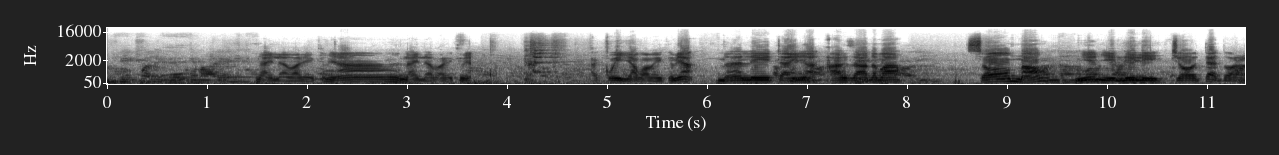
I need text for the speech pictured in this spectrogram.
အဖေထွက်နေတယ်ခင်ပါတယ်လိုက်လာပါတယ်ခင်ဗျာလိုက်လာပါတယ်ခင်ဗျာအကွေ့ရပါပြီခင်ဗျာမန္တလေးတိုင်းကအားစားသမားစောမောင်မြင်းမြေလေးလေးကြော်တက်သွားတာ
